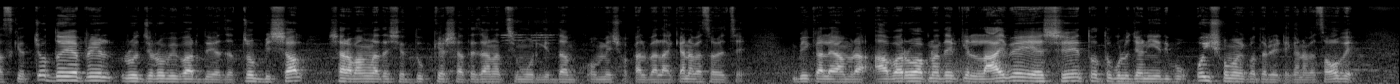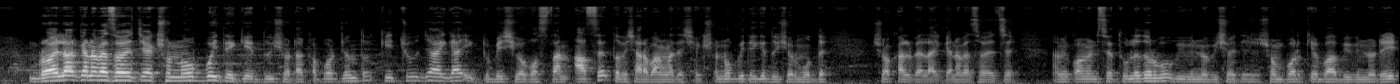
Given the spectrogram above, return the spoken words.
আজকে চোদ্দোই এপ্রিল, রোজ রবিবার দুই হাজার চব্বিশ সাল। সারা বাংলাদেশের দুঃখের সাথে জানাচ্ছি, মুরগির দাম কমে সকালবেলায় কেনা বেচা হয়েছে? বিকালে আমরা আবারও আপনাদেরকে লাইভে এসে তথ্যগুলো জানিয়ে দিব, ওই সময় কত রেটে কেনা বেচা হবে? ব্রয়লার কেনা বেচা হয়েছে একশো নব্বই থেকে দুইশো টাকা পর্যন্ত। কিছু জায়গায় একটু বেশি অবস্থান আছে, তবে সারা বাংলাদেশে একশো নব্বই থেকে দুইশোর মধ্যে সকালবেলায় কেনা বেচা হয়েছে? আমি কমেন্টসে তুলে ধরবো, বিভিন্ন বিষয় সম্পর্কে বা বিভিন্ন রেট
